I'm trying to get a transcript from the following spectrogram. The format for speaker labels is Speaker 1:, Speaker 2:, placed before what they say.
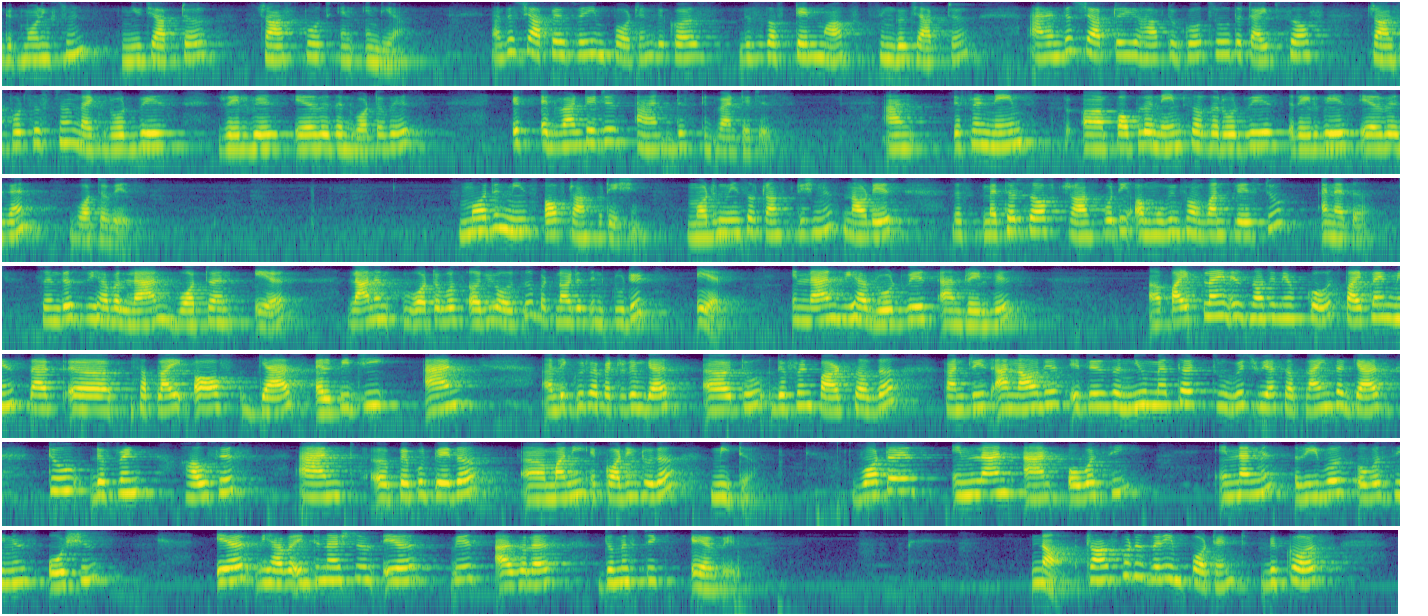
Speaker 1: Good morning, students. New chapter Transport in India. Now, this chapter is very important because this is of 10 marks, single chapter. And in this chapter, you have to go through the types of transport system like roadways, railways, airways, and waterways, its advantages and disadvantages, and different names, uh, popular names of the roadways, railways, airways, and waterways. Modern means of transportation. Modern means of transportation means nowadays the methods of transporting or moving from one place to another. So in this we have a land, water and air. Land and water was earlier also but now it is included air. In land we have roadways and railways. Uh, pipeline is not in your course. Pipeline means that uh, supply of gas, LPG and uh, liquefied petroleum gas uh, to different parts of the countries and nowadays it is a new method through which we are supplying the gas to different houses and uh, people pay the uh, money according to the meter. Water is inland and oversea. Inland means rivers, oversea means oceans. Air, we have international airways as well as domestic airways. Now, transport is very important because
